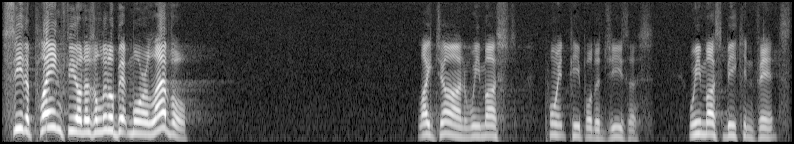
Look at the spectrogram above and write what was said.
see the playing field as a little bit more level. Like John, we must point people to Jesus. We must be convinced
